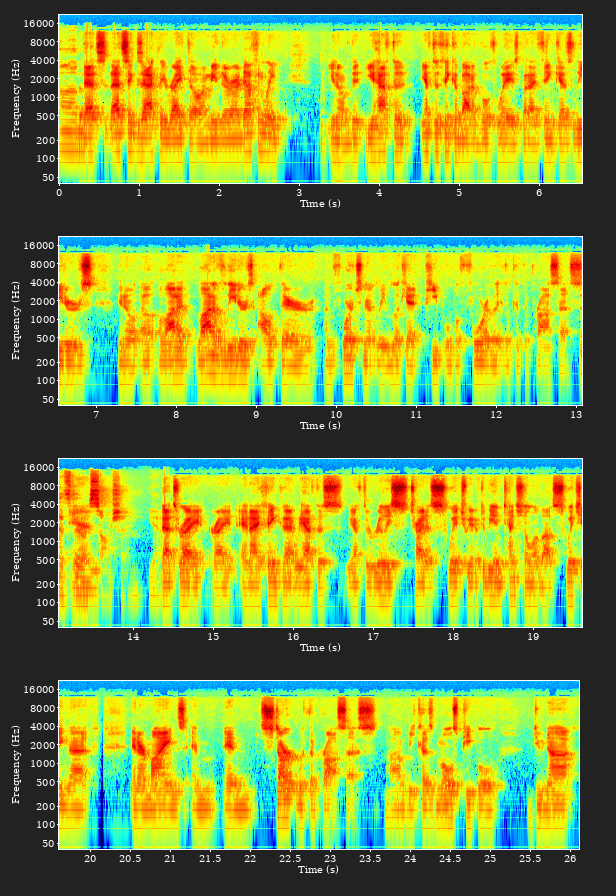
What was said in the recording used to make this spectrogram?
Um, that's that's exactly right, though. I mean, there are definitely, you know, that you have to you have to think about it both ways. But I think as leaders, you know, a, a, lot of a lot of leaders out there, unfortunately, look at people before they look at the process. That's their and assumption. Yeah, that's right, right. And I think that we have to we have to really try to switch. We have to be intentional about switching that in our minds and and start with the process mm-hmm. um, because most people do not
